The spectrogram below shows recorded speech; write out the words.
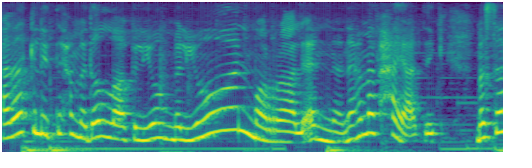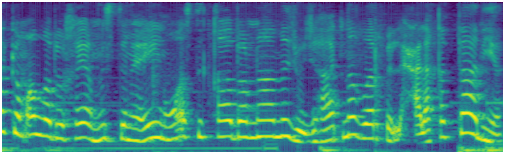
هذاك اللي تحمد الله في اليوم مليون مرة لأنه نعمة في حياتك. مساكم الله بالخير مستمعين وأصدقاء برنامج وجهات نظر في الحلقة الثانية.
